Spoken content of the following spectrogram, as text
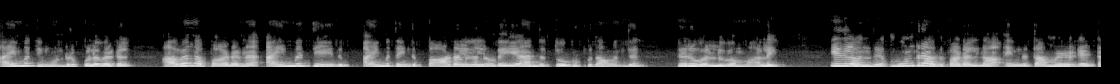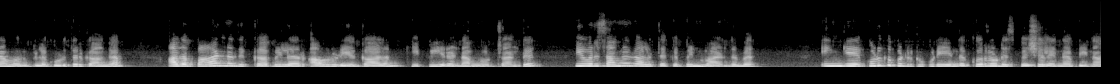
ஐம்பத்தி மூன்று புலவர்கள். அவங்க பாடின ஐம்பத்தி ஐந்து ஐம்பத்தைந்து பாடல்களுடைய அந்த தொகுப்பு தான் வந்து திருவள்ளுவ மாலை. இதுல வந்து மூன்றாவது பாடல் தான் இந்த தமிழ் எட்டாம் வகுப்புல கொடுத்திருக்காங்க. அதை பாடினது கபிலர். அவருடைய காலம் கிபி இரண்டாம் நூற்றாண்டு. இவர் சங்க காலத்துக்கு பின் வாழ்ந்தவர். இங்கே கொடுக்கப்பட்டிருக்கக்கூடிய இந்த குரலோட ஸ்பெஷல் என்ன அப்படின்னா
